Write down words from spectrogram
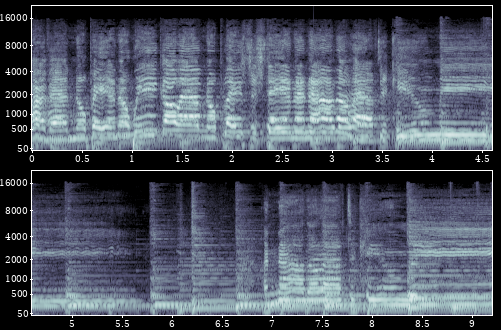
I've had no pay in a week. I'll have no place to stay, and now they'll have to kill me. And now they'll have to kill me.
